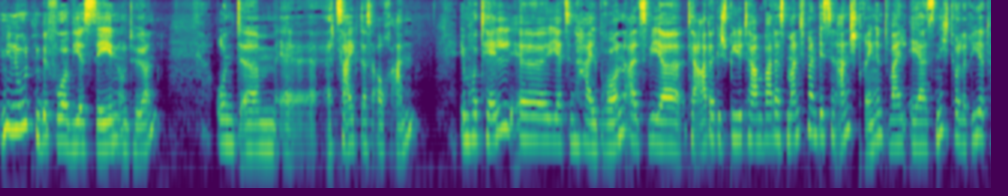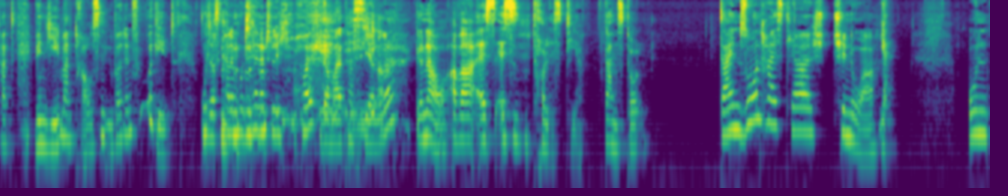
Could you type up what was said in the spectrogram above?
Minuten bevor wir es sehen und hören und ähm, er, er zeigt das auch an. Im Hotel äh, jetzt in Heilbronn, als wir Theater gespielt haben, war das manchmal ein bisschen anstrengend, weil er es nicht toleriert hat, wenn jemand draußen über den Flur geht. Oh, das kann im Hotel natürlich häufiger mal passieren, ja, oder? Genau, aber es, es ist ein tolles Tier. Ganz toll. Dein Sohn heißt ja Chinoa. Ja. Und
